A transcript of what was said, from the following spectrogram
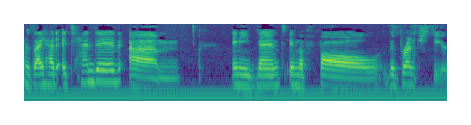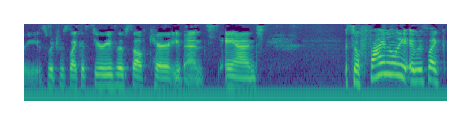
was I had attended um, an event in the fall, the brunch series, which was like a series of self care events. And so finally, it was like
